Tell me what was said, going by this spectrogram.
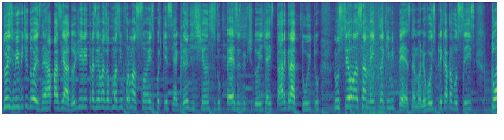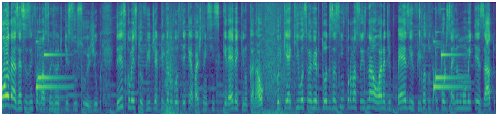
2022, né, rapaziada? Hoje irei trazer mais algumas informações, porque sim, há grandes chances do PES 2022 já estar gratuito no seu lançamento na Game Pass, né, mano? Eu vou explicar pra vocês todas essas informações de onde que isso surgiu Desde o começo do vídeo, já clica no gostei aqui abaixo, também se inscreve aqui no canal Porque aqui você vai ver todas as informações na hora de PES e FIFA, tudo que for saindo no momento exato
